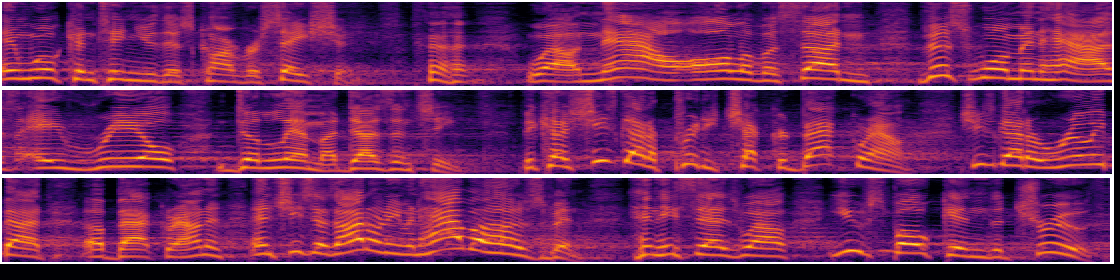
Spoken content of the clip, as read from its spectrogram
and we'll continue this conversation? well, now all of a sudden, this woman has a real dilemma, doesn't she? Because she's got a pretty checkered background. She's got a really bad uh, background. And, and she says, I don't even have a husband. And he says, Well, you've spoken the truth.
